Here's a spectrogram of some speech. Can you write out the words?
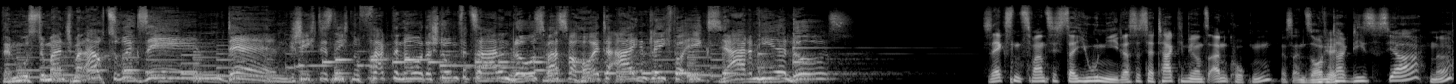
Dann musst du manchmal auch zurücksehen. Denn Geschichte ist nicht nur Fakten oder stumpfe Zahlen bloß. Was war heute eigentlich vor x Jahren hier los? 26. Juni, das ist der Tag, den wir uns angucken. Das ist ein Sonntag okay. dieses Jahr, ne?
